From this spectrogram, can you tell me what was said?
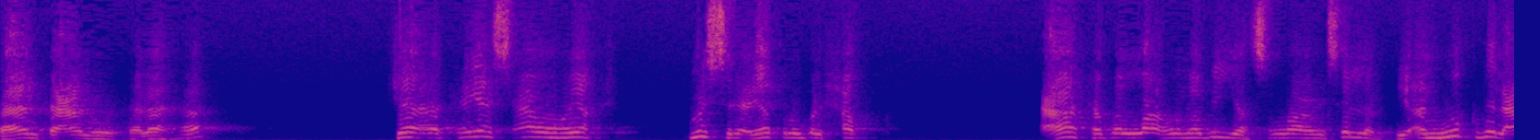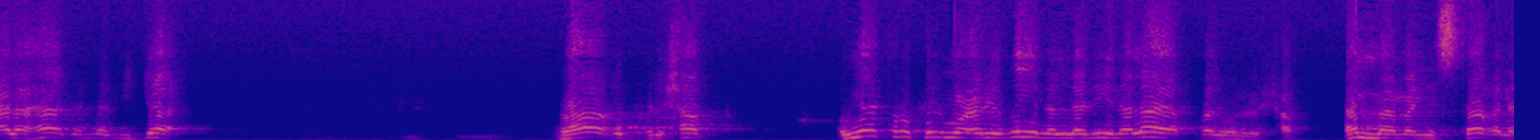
فأنت عنه تلهى جاءك يسعى وهو يخشى. مسرع يطلب الحق. عاتب الله نبيه صلى الله عليه وسلم في أن يقبل على هذا الذي جاء. راغب في الحق. ويترك المعرضين الذين لا يقبلون الحق. أما من استغنى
